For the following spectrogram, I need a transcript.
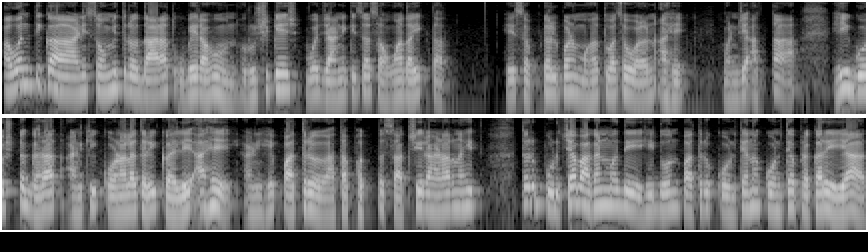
अवंतिका आणि सौमित्र दारात उभे राहून ऋषिकेश व जानकीचा संवाद ऐकतात. हे सबटल पण महत्त्वाचं वळण आहे. म्हणजे आत्ता ही गोष्ट घरात आणखी कोणाला तरी कळली आहे आणि हे पात्र आता फक्त साक्षी राहणार नाहीत. तर पुढच्या भागांमध्ये ही दोन पात्र कोणत्या ना कोणत्या प्रकारे यात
